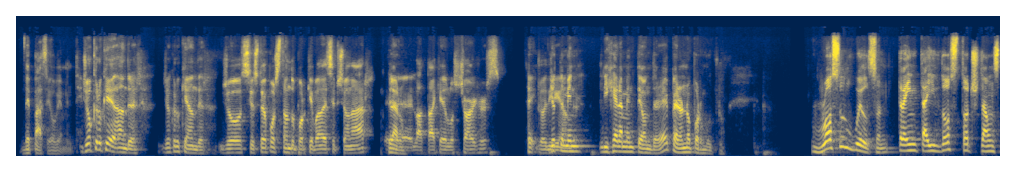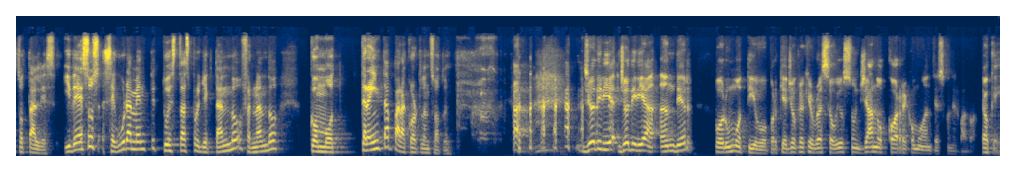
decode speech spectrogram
de pase, obviamente. Yo creo que under, yo creo que under. Yo si estoy apostando porque va a decepcionar claro. eh, el ataque de los Chargers. Sí, yo, yo, también under. ligeramente under, ¿eh? pero no por mucho. Russell Wilson, 32 touchdowns totales. Y de esos, seguramente tú estás proyectando, Fernando, como 30 para Cortland Sutton. yo, diría, yo diría under por un motivo, porque yo creo que Russell Wilson ya no corre como antes con el balón. Ok.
